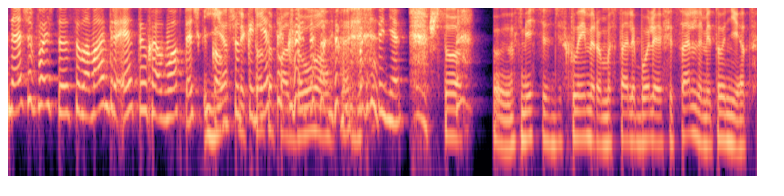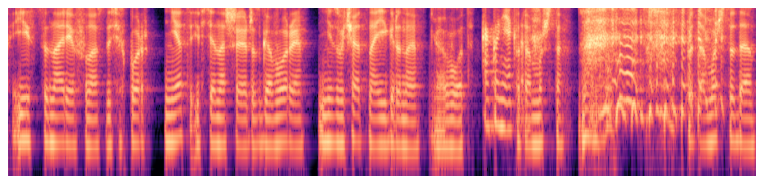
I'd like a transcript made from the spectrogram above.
Наша почта Саламандра — это холмов.ком. Если кто-то подумал, что вместе с дисклеймером мы стали более официальными, то нет. И сценариев у нас до сих пор нет, и все наши разговоры не звучат наигранно. Вот. Как у некоторых. Потому что... Потому что, да.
